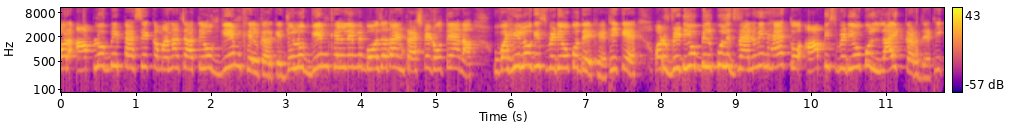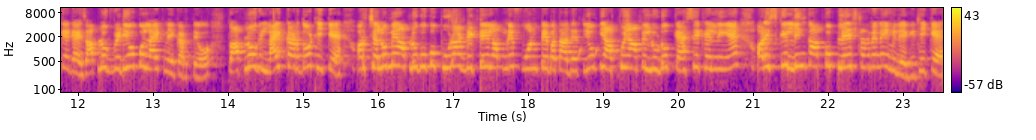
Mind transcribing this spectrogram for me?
और आप लोग भी पैसे कमाना चाहते हो गेम खेल करके। जो लोग गेम खेलने में बहुत ज़्यादा इंटरेस्टेड होते हैं ना, वही लोग इस वीडियो को देखें, ठीक है? और वीडियो बिल्कुल जेन्युइन है तो आप इस वीडियो को लाइक कर दे, ठीक है गाइज़ आप लोग वीडियो को लाइक नहीं करते हो तो आप लोग लाइक कर दो, ठीक है? और चलो मैं आप लोगों को पूरा डिटेल अपने फ़ोन पे बता देती हूँ कि आपको यहाँ पे लूडो कैसे खेलनी है, और इसकी लिंक आपको प्ले स्टोर में नहीं मिलेगी, ठीक है?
